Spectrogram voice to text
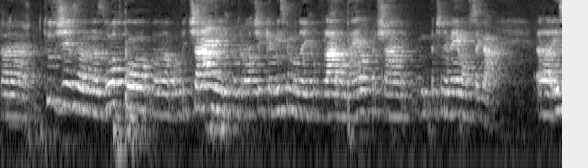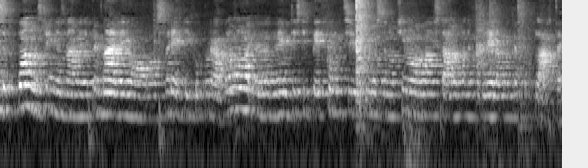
uh, tudi že za na zelo tako uh, običajnih področjih, ker mislimo, da jih obvladamo, eno vprašanje, pač ne vemo vsega. Uh, in se popolnoma strinjam z vami, da premajamo stvari, ki jih uporabljamo. Uh, ne vem, tistih pet funkcij, ki se naučimo, malo stalo pa ne pogledamo, ker so plahte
